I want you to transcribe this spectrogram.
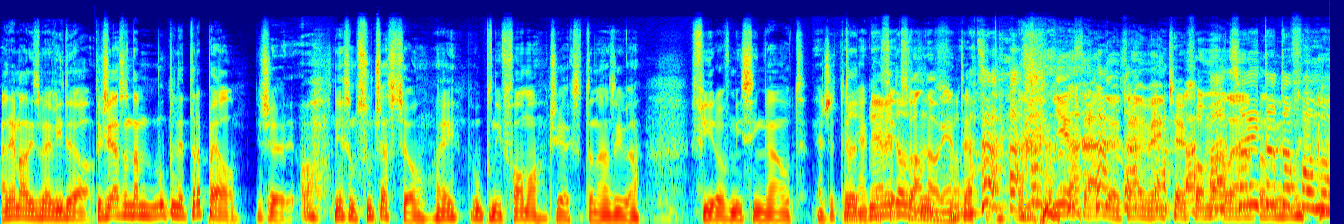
A nemali sme video. Takže ja som tam úplne trpel, že oh, nie som súčasťou, hej, úplný FOMO, či jak sa to nazýva. Fear of missing out. Ja, že to, To je nejaká nevedel sexuálna orientácia. Nie, srandujem, srandujem, viem, čo je FOMO, ale... Co je toto FOMO?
